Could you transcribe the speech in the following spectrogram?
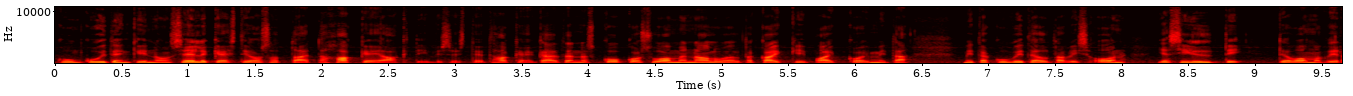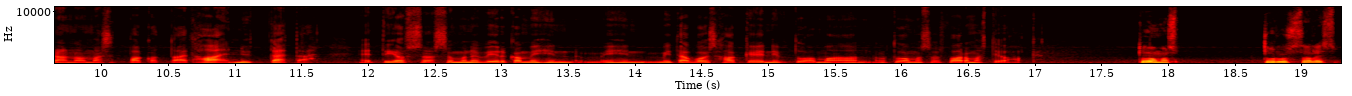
kun kuitenkin on selkeästi osoittaa, että hakee aktiivisesti. Että hakee käytännössä koko Suomen alueelta kaikki paikkoja, mitä, mitä kuviteltavissa on, ja silti työvoimaviranomaiset pakottaa, että hae nyt tätä. Että jos se olisi sellainen virka, mihin, mihin mitä voisi hakea, niin Tuoma, Tuomas olisi varmasti jo hakenut. Tuomas, Turussa olisi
